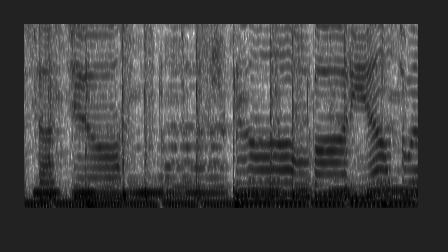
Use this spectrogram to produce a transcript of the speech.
just us two. Nobody else will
